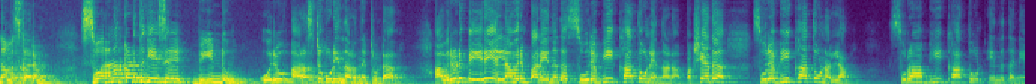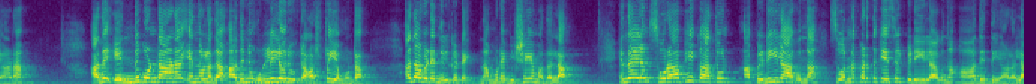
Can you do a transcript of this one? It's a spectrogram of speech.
നമസ്കാരം. സ്വർണക്കടത്ത് കേസിൽ വീണ്ടും ഒരു അറസ്റ്റ് കൂടി നടന്നിട്ടുണ്ട്. അവരുടെ പേര് എല്ലാവരും പറയുന്നത് സുരഭി ഖാത്തൂൺ എന്നാണ്. പക്ഷെ അത് സുരഭി ഖാത്തൂൺ അല്ല സുറാഭി ഖാത്തൂൺ എന്ന് തന്നെയാണ്. അത് എന്തുകൊണ്ടാണ് എന്നുള്ളത് അതിന് ഉള്ളിലൊരു രാഷ്ട്രീയമുണ്ട്. അതവിടെ നിൽക്കട്ടെ. നമ്മുടെ വിഷയം അതല്ല. എന്തായാലും സുറാഭി ഖാത്തൂൺ ആ പിടിയിലാകുന്ന സ്വർണക്കടത്ത് കേസിൽ പിടിയിലാകുന്ന ആദ്യത്തെ ആളല്ല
